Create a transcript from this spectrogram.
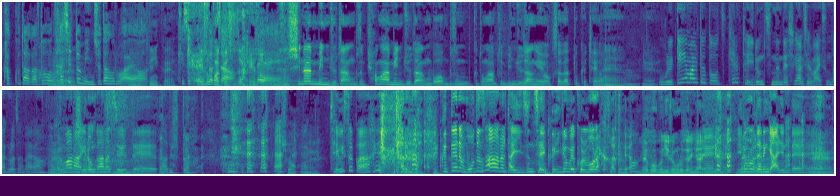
바꾸다가도 네. 다시 또 민주당으로 와요. 음, 그러니까요. 계속 계속. 바뀌었어요. 계속 네. 무슨 신한민주당, 무슨 평화민주당, 뭐 무슨 그동안 아무튼 민주당의 역사가 또 꽤 돼요. 네. 예. 우리 게임 할 때도 캐릭터 이름 짓는데 시간을 제일 많이 쓴다 그러잖아요. 네, 얼마나 그렇죠. 이런 거 하나 지을 때 다들 또 그렇죠. 예. 재밌을 거야. 그냥 다른 거. 그때는 모든 사안을 다 잊은 채 그 이름에 골몰할 것 같아요. 랩업은 이름으로 되는 게 예, 아닌데. 이름으로 되는 게 아닌데.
